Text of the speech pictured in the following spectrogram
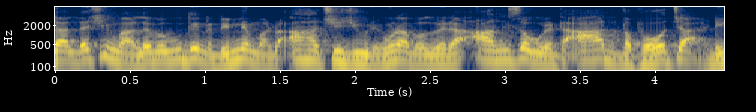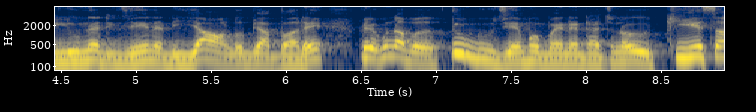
ဒါလက်ရှိမှာလီဗာပူးတင်တဲ့ဒီနှစ်မှာတအားချီကျူးတယ်ခုနကပြောလို့ဒါအာနီဆော့ကိုလည်းတအားသဘောကျတယ်ဒီလူနဲ့ဒီဇင်းနဲ့ဒီရအောင်လုပ်ပြသွားတယ်ပြီးတော့ခုနကပြောသူ့လူချင်းမဟုတ်ဘဲနဲ့ဒါကျွန်တော်တို့ခီးဆာ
